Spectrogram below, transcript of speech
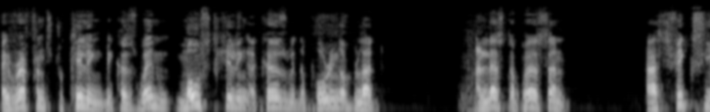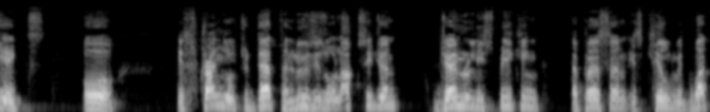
a reference to killing because when most killing occurs with the pouring of blood, unless the person asphyxiates or is strangled to death and loses all oxygen, generally speaking, a person is killed with what?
